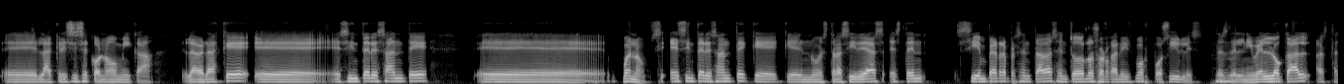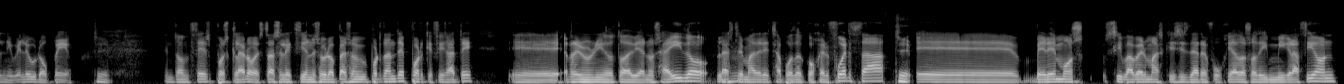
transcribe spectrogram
eh, la crisis económica. La verdad es que eh, es interesante eh, bueno, es interesante que, nuestras ideas estén siempre representadas en todos los organismos posibles, desde el nivel local hasta el nivel europeo. Entonces, pues claro, estas elecciones europeas son muy importantes porque, fíjate, eh, Reino Unido todavía no se ha ido, la extrema derecha puede coger fuerza, eh, veremos si va a haber más crisis de refugiados o de inmigración.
